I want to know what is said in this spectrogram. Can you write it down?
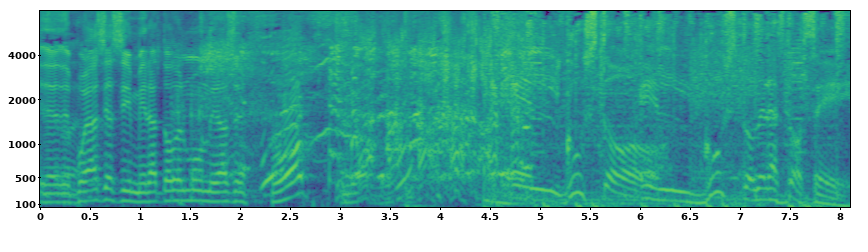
de- después hace así, mira a todo el mundo y hace. ¡op! El gusto, el gusto de las 12.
